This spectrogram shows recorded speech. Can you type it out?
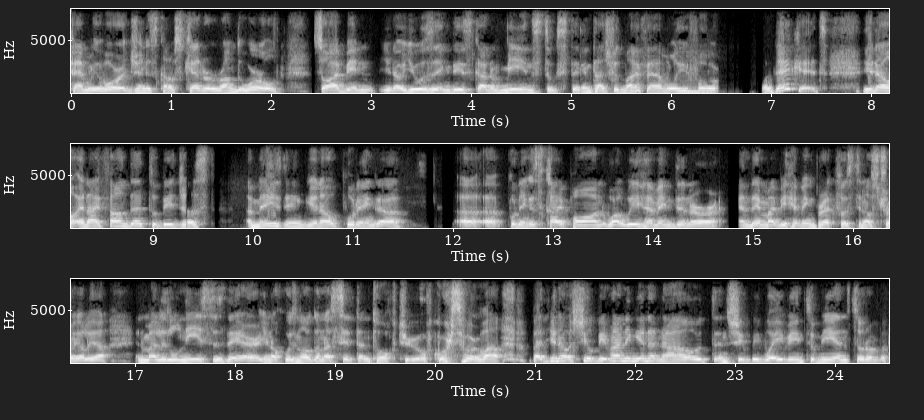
family of origin is kind of scattered around the world. So I've been you know using these kind of means to stay in touch with my family mm-hmm. for for decades, you know, and I found that to be just amazing. You know, putting a uh, putting a Skype on while we're having dinner, and they might be having breakfast in Australia, and my little niece is there, you know, who's not going to sit and talk to you, of course, for a while, but you know, she'll be running in and out, and she'll be waving to me, and sort of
